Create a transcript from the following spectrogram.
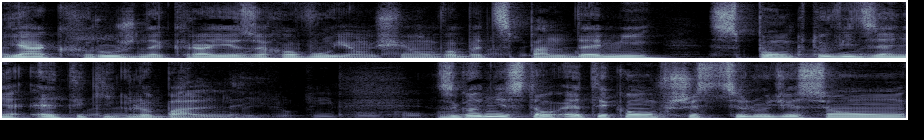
jak różne kraje zachowują się wobec pandemii z punktu widzenia etyki globalnej? Zgodnie z tą etyką wszyscy ludzie są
